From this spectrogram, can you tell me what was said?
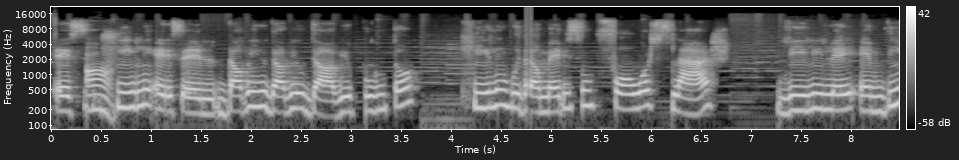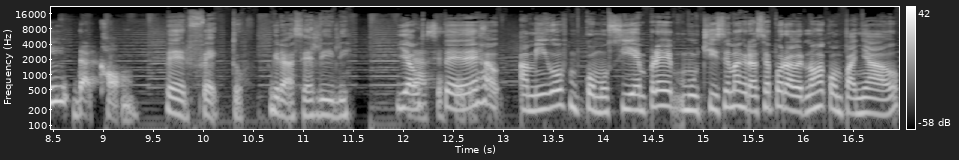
Es, ah. healing, es el www.healingwithoutmedicine forward slash lililaymd.com. Perfecto. Gracias, Lili. Y a ustedes, amigos, como siempre, muchísimas gracias por habernos acompañado.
